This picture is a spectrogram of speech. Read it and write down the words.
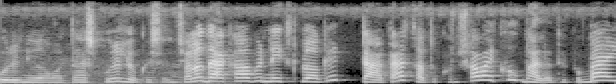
করে নিও আমার দাসপুরের লোকেশন চলো দেখা হবে নেক্সট ব্লগে টাটা, ততক্ষণ সবাই খুব ভালো থেকো। বাই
